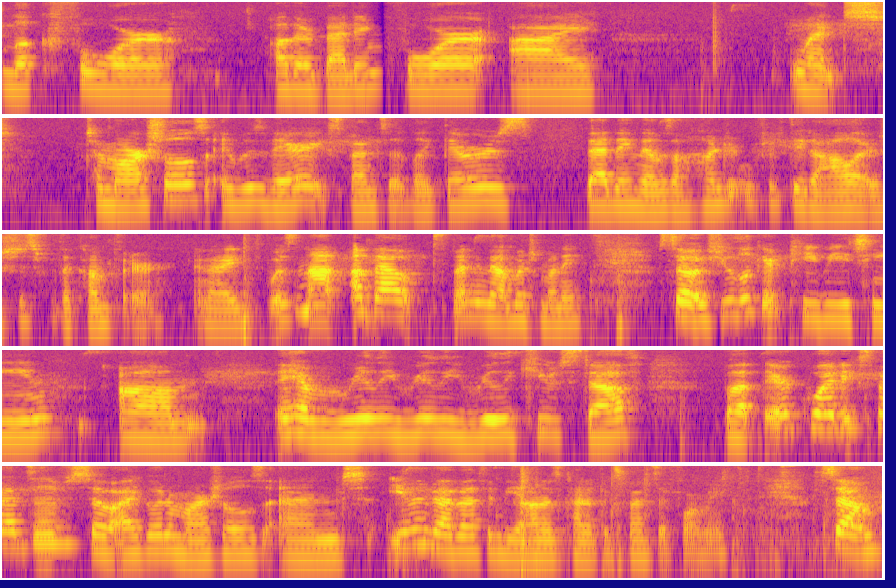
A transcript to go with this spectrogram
look for other bedding for I went to Marshall's, it was very expensive. Like there was bedding that was $150 just for the comforter. And I was not about spending that much money. So if you look at PB Teen, um, they have really, really, really cute stuff. But they're quite expensive, so I go to Marshall's and even Bed Bath & Beyond is kind of expensive for me. So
